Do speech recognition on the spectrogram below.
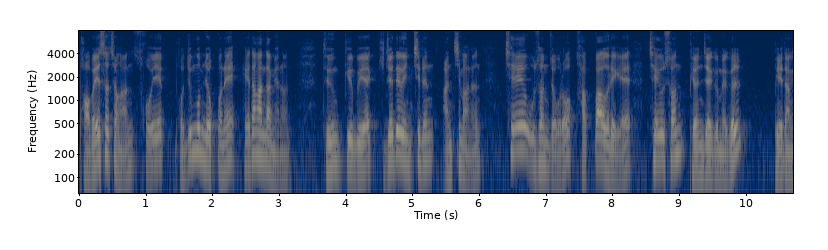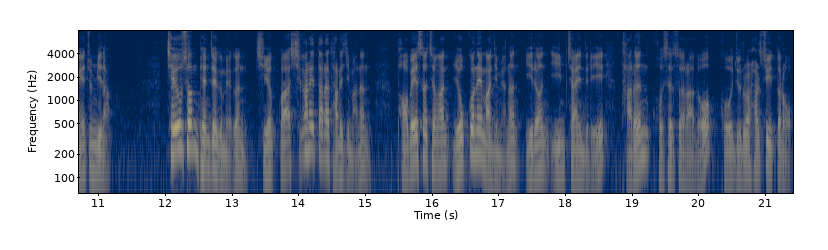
법에서 정한 소액 보증금 요건에 해당한다면은 등기부에 기재되어 있지는 않지만은 최우선적으로 갑과 을에게 최우선 변제 금액을 배당해 줍니다. 최우선 변제 금액은 지역과 시간에 따라 다르지만은 법에서 정한 요건에 맞으면은 이런 임차인들이 다른 곳에서라도 거주를 할 수 있도록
